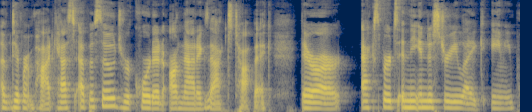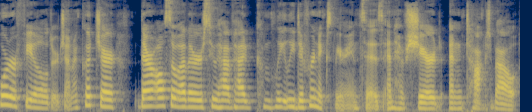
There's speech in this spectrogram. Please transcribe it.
of different podcast episodes recorded on that exact topic. There are experts in the industry like Amy Porterfield or Jenna Kutcher. There are also others who have had completely different experiences and have shared and talked about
